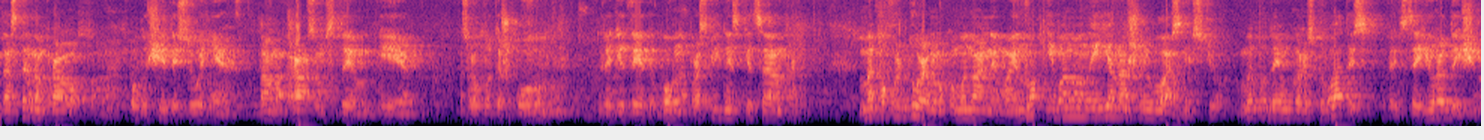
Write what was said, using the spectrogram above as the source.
дасте нам право отримати сьогодні там разом з тим і зробити школу для дітей, духовно-просвітницький центр, ми окультуримо комунальне майно і воно не є нашою власністю. Ми будемо користуватись тобто це юридично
